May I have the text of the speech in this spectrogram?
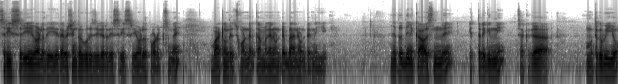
శ్రీశ్రీ వాళ్ళది రవిశంకర్ గురూజీ గారిది శ్రీశ్రీ వాళ్ళది ప్రోడక్ట్స్ ఉన్నాయి. వాటిని తెచ్చుకోండి. కమ్మగానే ఉంటాయి బాగానే ఉంటాయి నెయ్యి. అయితే దీనికి కావాల్సింది ఇత్తడి గిన్నె చక్కగా ముతక బియ్యం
